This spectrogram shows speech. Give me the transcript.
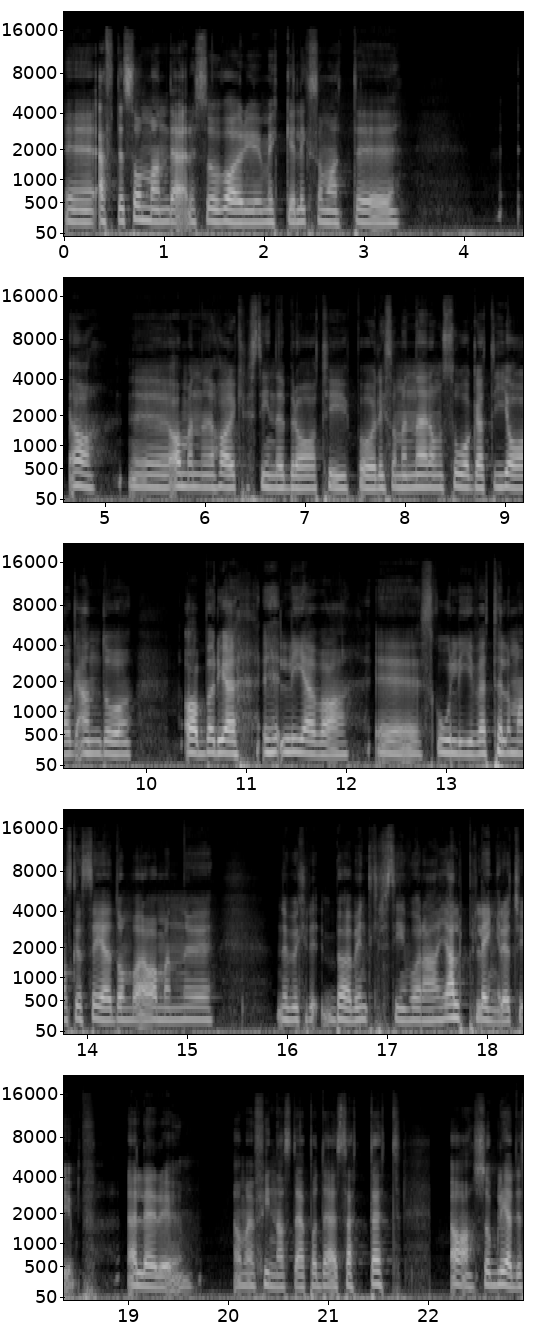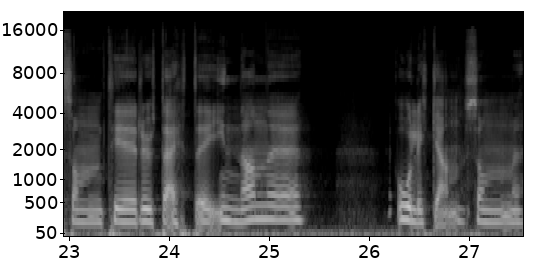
eh, efter sommaren där så var det ju mycket liksom att eh, ja, eh, ja men har Kristin det bra typ och liksom men när de såg att jag ändå ja, började eh, leva eh, skollivet eller om man ska säga de bara ja men nu, nu behöver inte Kristin våra hjälp längre typ. Eller ja men finnas där på det sättet. Ja så blev det som till ruta ett eh, innan eh, olyckan som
